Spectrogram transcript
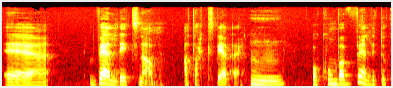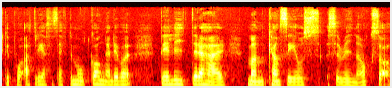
Eh, väldigt snabb attackspelare. Och hon var väldigt duktig på att resa sig efter motgångar. Det, var, det är lite det här man kan se hos Serena också.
